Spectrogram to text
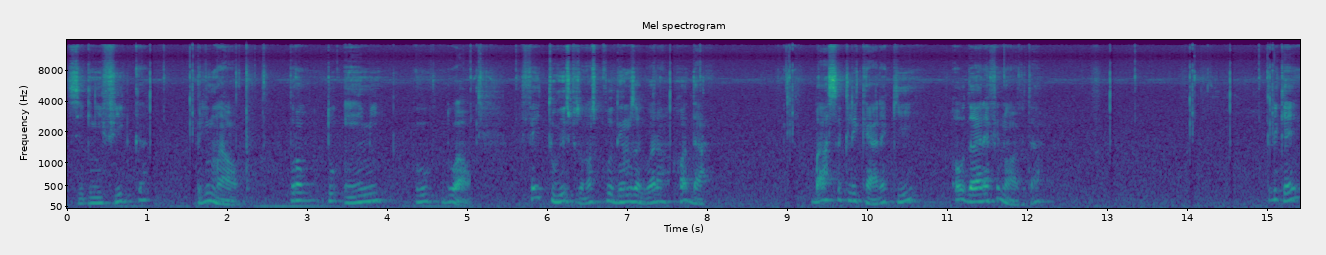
significa primal, ponto M o dual. Feito isso, pessoal, nós podemos agora rodar. Basta clicar aqui ou dar F9, tá? Cliquei,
